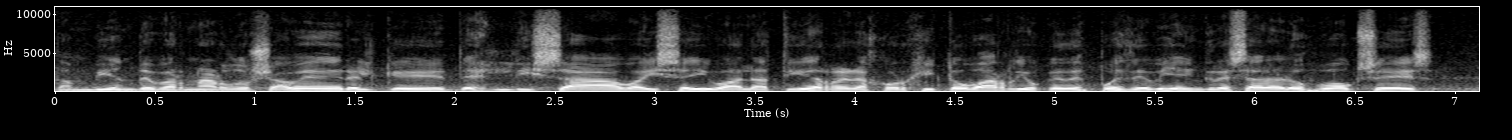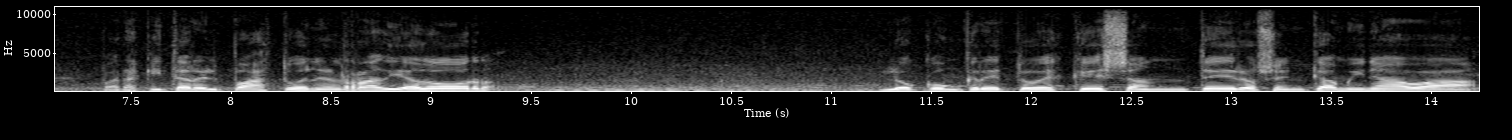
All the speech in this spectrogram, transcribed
también de Bernardo Llaver, el que deslizaba y se iba a la tierra era Jorgito Barrio, que después debía ingresar a los boxes para quitar el pasto en el radiador. Lo concreto es que Santero se encaminaba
